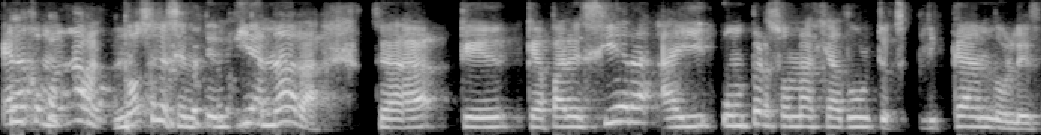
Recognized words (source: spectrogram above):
Era como nada, no se les entendía nada. O sea, que, que, apareciera ahí un personaje adulto explicándoles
